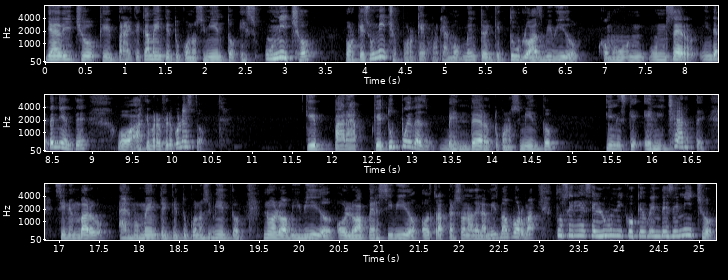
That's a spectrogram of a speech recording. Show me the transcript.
Ya he dicho que prácticamente tu conocimiento es un nicho. ¿Por qué es un nicho? ¿Por qué? Porque al momento en que tú lo has vivido como un, ser independiente, ¿o a qué me refiero con esto? Que para que tú puedas vender tu conocimiento, tienes que enicharte. Sin embargo, al momento en que tu conocimiento no lo ha vivido o lo ha percibido otra persona de la misma forma, tú serías el único que vende ese nicho.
